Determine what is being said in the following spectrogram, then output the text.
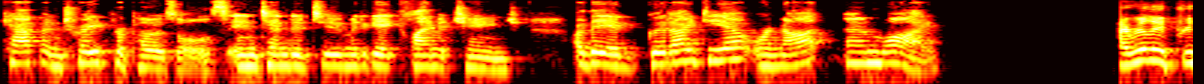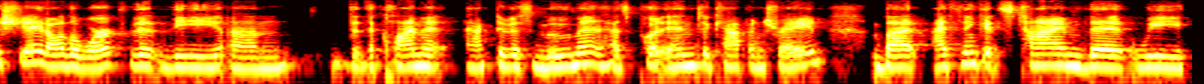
cap and trade proposals intended to mitigate climate change? Are they a good idea or not, and why? I really appreciate all the work that the um, that the climate activist movement has put into cap and trade. But I think it's time that we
